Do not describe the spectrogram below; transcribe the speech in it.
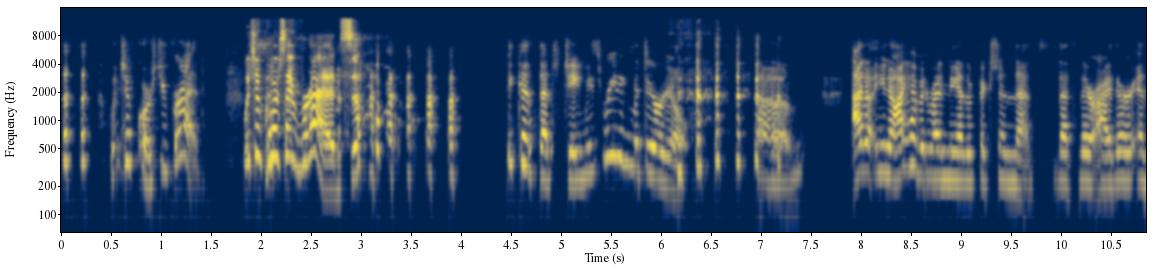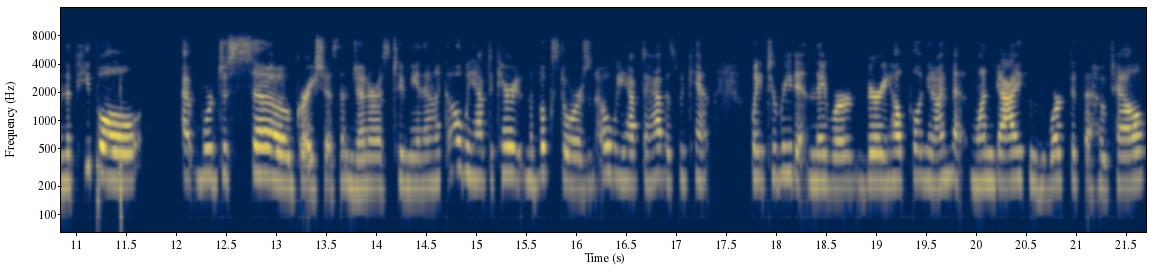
Which, of course, you've read. Which, of course, I've read. So. because that's Jamie's reading material. um, I don't, you know, I haven't read any other fiction that's that's there either. And the people uh, were just so gracious and generous to me. And they're like oh we have to carry it in the bookstores and oh we have to have this. We can't wait to read it. And they were very helpful. You know i met one guy who'd worked at the hotel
